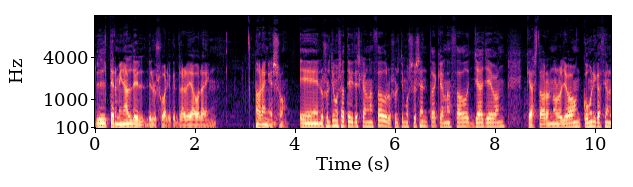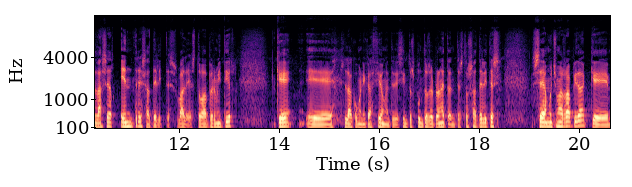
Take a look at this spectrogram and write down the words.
el terminal del, usuario, que entraré ahora en, ahora en eso. En los últimos satélites que han lanzado, los últimos 60 que han lanzado, ya llevan, que hasta ahora no lo llevaban, comunicación láser entre satélites. ¿vale? Esto va a permitir que eh, la comunicación entre distintos puntos del planeta, entre estos satélites, sea mucho más rápida que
